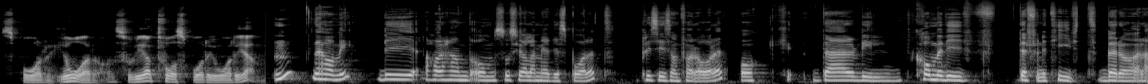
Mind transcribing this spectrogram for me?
spår i år. Så vi har två spår i år igen. Mm, det har vi. Vi har hand om sociala mediespåret, precis som förra året. Och där vill, kommer vi definitivt beröra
